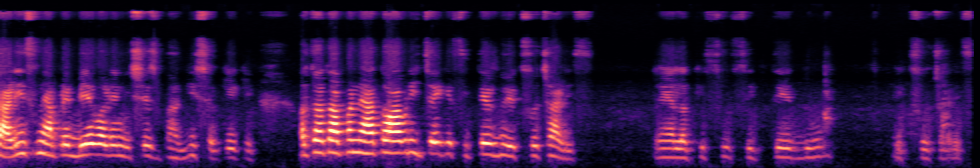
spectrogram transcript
ચાળીસને આપણે બે વડે નિશેષ ભાગી શકીએ કે અથવા તો આપણને આ તો આવડી જ જાય કે સિત્તેર દુ એકસો ચાળીસ. અહીંયા લખીશું સિત્તેર દુ એકસો ચાળીસ.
